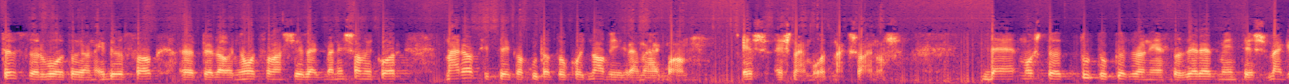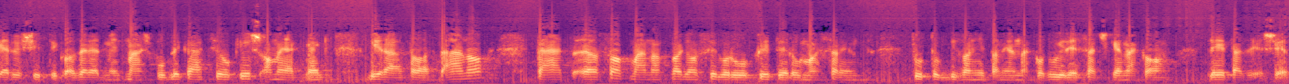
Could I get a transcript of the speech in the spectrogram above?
többször volt olyan időszak, például a 80-as években is, amikor már azt hitték a kutatók, hogy na végre megvan, és, és nem volt meg sajnos. de most uh, tudtuk közölni ezt az eredményt, és megerősítik az eredményt más publikációk is, amelyek még bírálat alatt állnak. Tehát a szakmának nagyon szigorú kritériumok szerint tudtuk bizonyítani ennek az új részecskének a létezését.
